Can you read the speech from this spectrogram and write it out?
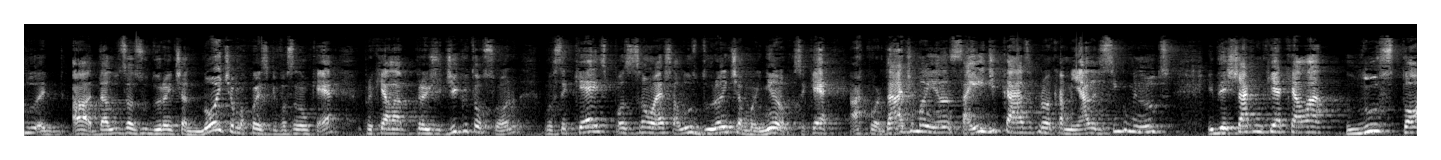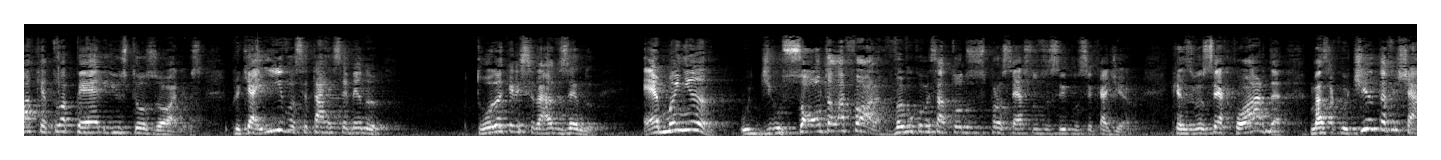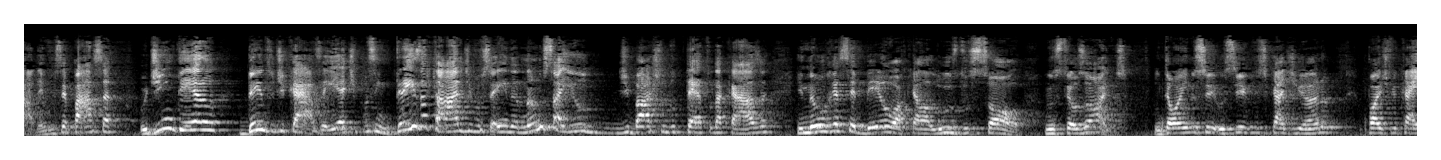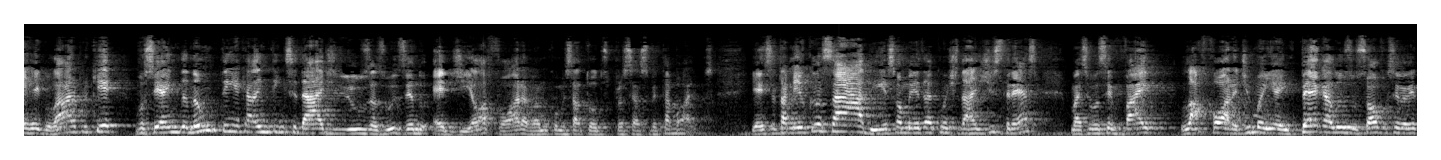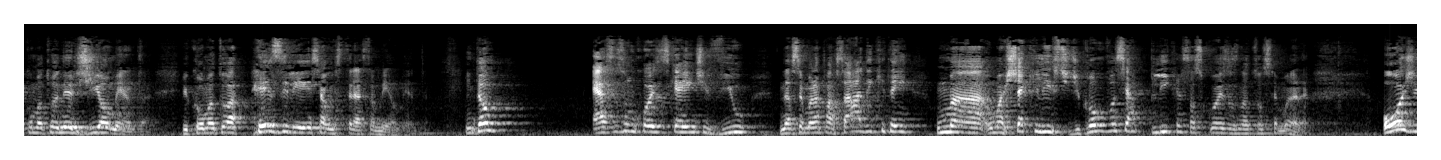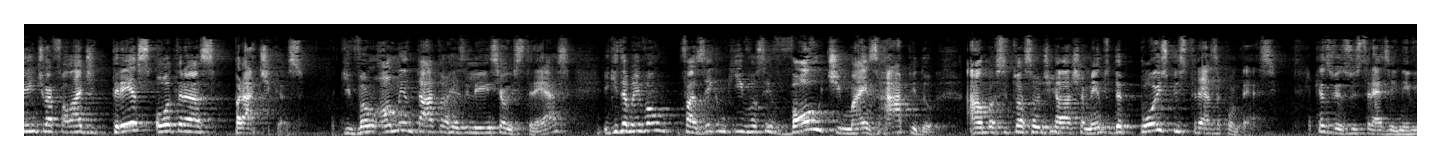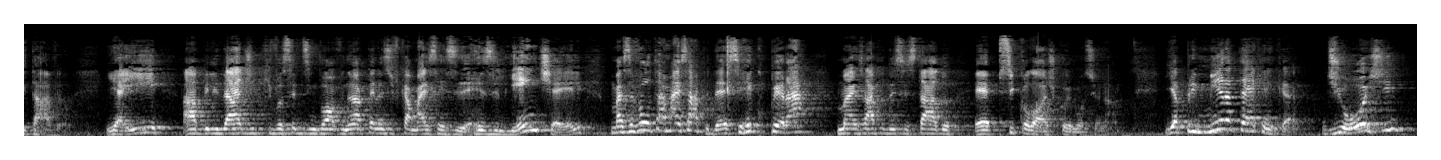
a, da luz azul durante a noite é uma coisa que você não quer, porque ela prejudica o teu sono. Você quer a exposição a essa luz durante a manhã. Você quer acordar de manhã, sair de casa para uma caminhada de 5 minutos e deixar com que aquela luz toque a tua pele e os teus olhos. Porque aí você está recebendo todo aquele sinal dizendo: é manhã, o, o sol está lá fora, vamos começar todos os processos do ciclo circadiano. Às vezes você acorda, mas a cortina está fechada e você passa o dia inteiro dentro de casa. E é tipo assim, três da tarde você ainda não saiu debaixo do teto da casa e não recebeu aquela luz do sol nos teus olhos. Então ainda o ciclo circadiano pode ficar irregular porque você ainda não tem aquela intensidade de luz azul dizendo é dia lá fora, vamos começar todos os processos metabólicos. E aí você está meio cansado e isso aumenta a quantidade de estresse, mas se você vai lá fora de manhã e pega a luz do sol, você vai ver como a tua energia aumenta e como a tua resiliência ao estresse também aumenta. Então, essas são coisas que a gente viu na semana passada e que tem uma, uma checklist de como você aplica essas coisas na tua semana. Hoje a gente vai falar de três outras práticas que vão aumentar a tua resiliência ao estresse e que também vão fazer com que você volte mais rápido a uma situação de relaxamento depois que o estresse acontece. Que às vezes o estresse é inevitável. E aí a habilidade que você desenvolve não é apenas de ficar mais resiliente a ele, mas é voltar mais rápido, é se recuperar mais rápido desse estado é, psicológico ou emocional. E a primeira técnica de hoje,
